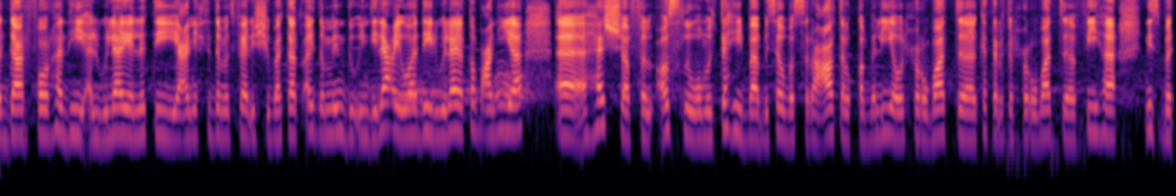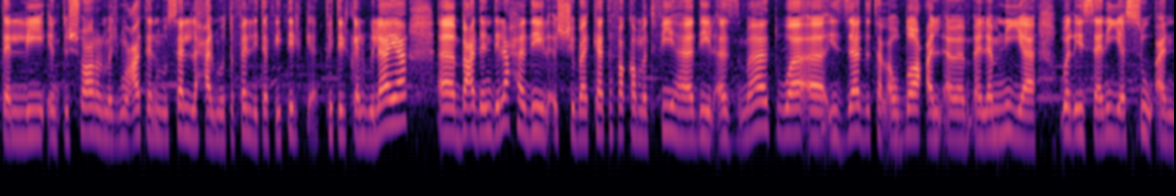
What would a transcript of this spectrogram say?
دارفور. هذه الولاية التي يعني احتدمت فيها الاشتباكات أيضا منذ اندلاعها وهذه الولاية طبعا هي هشة في الأصل وملتهبة بسبب الصراعات القبلية والحروبات كثرة الحروبات فيها نسبة لانتشار المجموعات المسلحة المتفلتة في تلك في تلك الولاية. بعد اندلاع هذه الاشتباكات تفاقمت فيها هذه الأزمات وإزدادت الأوضاع الأمنية والإنسانية سوءا.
